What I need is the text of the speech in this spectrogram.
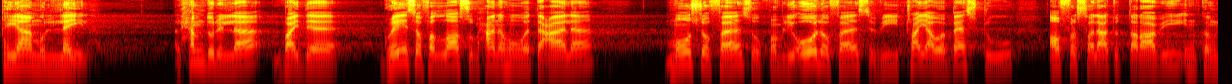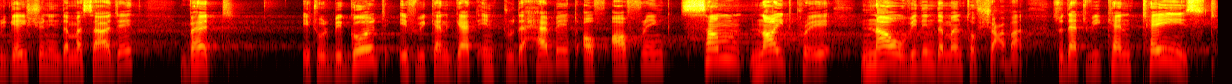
Qiyamul Layl. Alhamdulillah, by the grace of Allah subhanahu wa ta'ala, most of us, or probably all of us, we try our best to offer Salatul Taraweeh in congregation in the masajid, but it would be good if we can get into the habit of offering some night prayer now within the month of Sha'ban, so that we can taste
